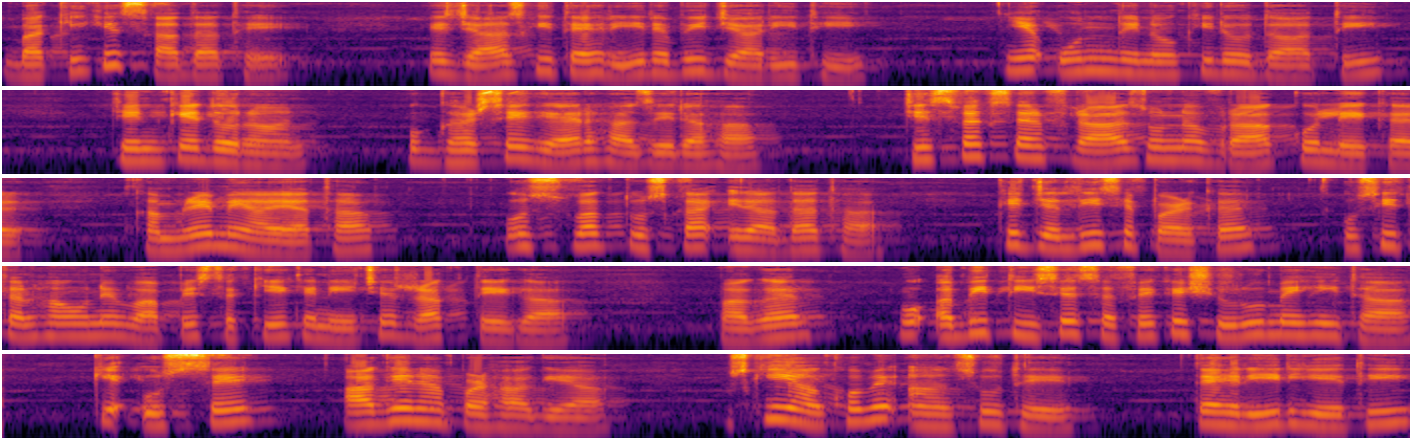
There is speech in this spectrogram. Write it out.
باقی کے سادہ تھے۔ اعجاز کی تحریر ابھی جاری تھی، یہ ان دنوں کی رودات تھی جن کے دوران وہ گھر سے غیر حاضر رہا۔ جس وقت سرفراز ان افراق کو لے کر کمرے میں آیا تھا، اس وقت اس کا ارادہ تھا کہ جلدی سے پڑھ کر اسی طرح انہیں واپس تکیے کے نیچے رکھ دے گا۔ مگر وہ ابھی تیسرے صفحے کے شروع میں ہی تھا کہ اس سے آگے نہ پڑھا گیا۔ اس کی آنکھوں میں آنسو تھے۔ تحریر یہ تھی،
